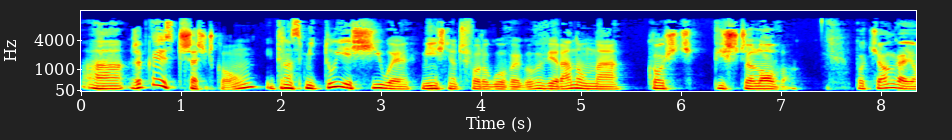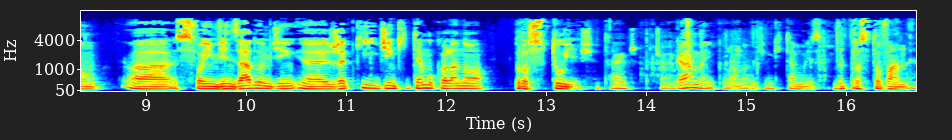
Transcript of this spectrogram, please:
A rzepka jest trzeszczką i transmituje siłę mięśnia czworogłowego wywieraną na kość piszczelowa. Pociąga ją swoim więzadłem e, rzepki i dzięki temu kolano prostuje się, tak? Czy pociągamy i kolano dzięki temu jest wyprostowane.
